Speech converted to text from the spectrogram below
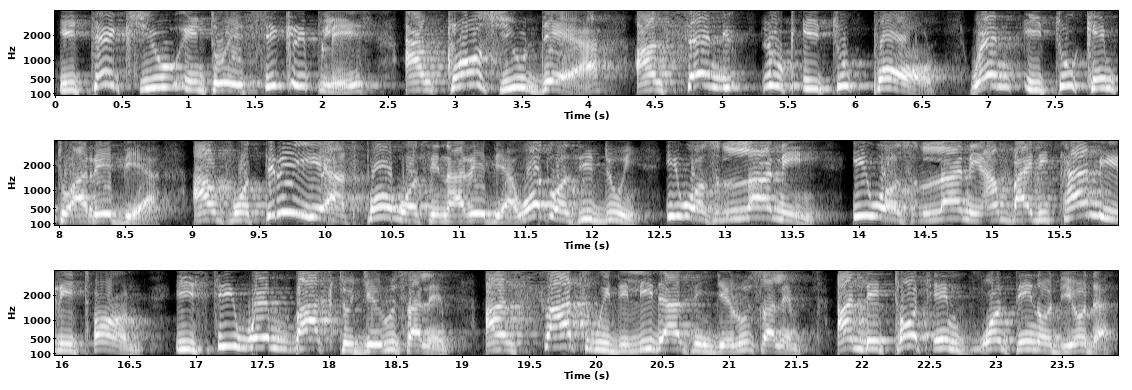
he takes you into a secret place and close you there and send you. Look, he took Paul when he took him to Arabia, and for three years, Paul was in Arabia. What was he doing? He was learning. He was learning, and by the time he returned, he still went back to Jerusalem and sat with the leaders in Jerusalem, and they taught him one thing or the other.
